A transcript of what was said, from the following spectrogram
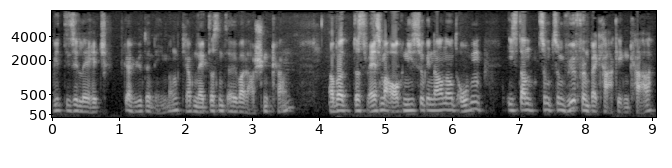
wird diese Lehetsch Hürde nehmen. Ich glaube nicht, dass ihn der überraschen kann. Aber das weiß man auch nie so genau. Und oben ist dann zum, zum Würfeln bei K gegen K.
